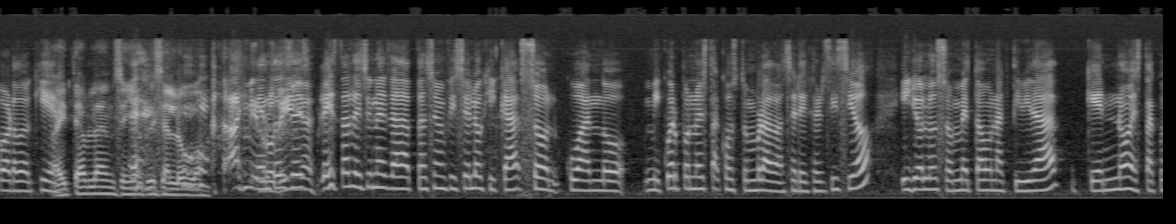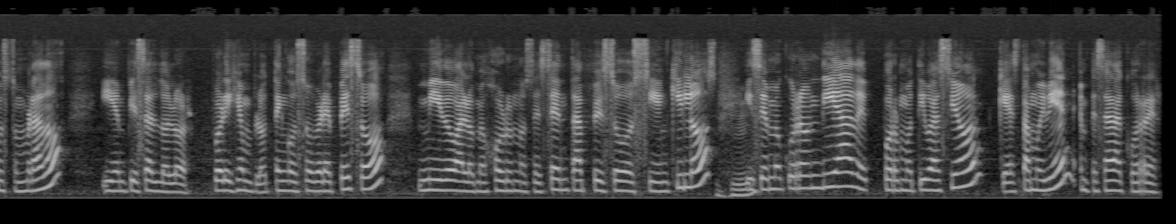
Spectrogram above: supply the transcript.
por doquier. Ahí te hablan, señor Cristian Lugo. Ay, mi Entonces, rodilla. estas lesiones de adaptación fisiológica son cuando mi cuerpo no está acostumbrado a hacer ejercicio y yo lo someto a una actividad que no está acostumbrado y empieza el dolor. Por ejemplo, tengo sobrepeso, mido a lo mejor unos 60, peso 100 kilos y se me ocurre un día de, por motivación, que está muy bien, empezar a correr.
